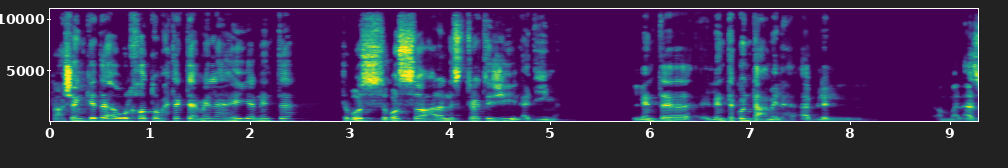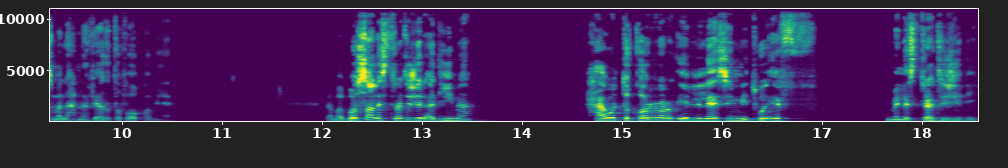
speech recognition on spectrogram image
فعشان كده أول خطوة محتاج تعملها هي إن أنت تبص بصة على الاستراتيجي القديمة. اللي انت اللي انت كنت عاملها قبل ال... أما الأزمة اللي إحنا فيها تتفاقم يعني. لما تبص على الاستراتيجي القديمة حاول تقرر إيه اللي لازم يتوقف من الاستراتيجي دي.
